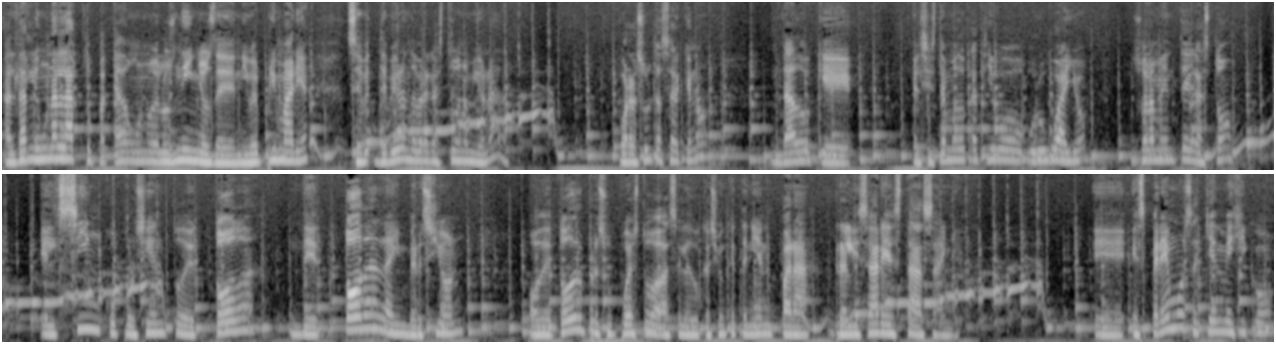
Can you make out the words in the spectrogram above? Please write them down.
al darle una laptop a cada uno de los niños de nivel primaria, se debieron de haber gastado una millonada. Pues resulta ser que no, dado que el sistema educativo uruguayo solamente gastó el 5% de toda, de toda la inversión o de todo el presupuesto hacia la educación que tenían para realizar esta hazaña. Eh, esperemos aquí en México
